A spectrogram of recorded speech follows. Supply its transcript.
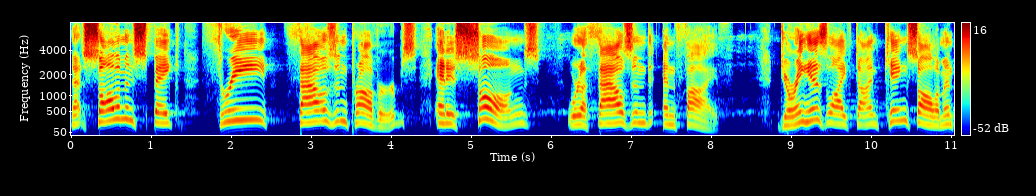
that Solomon spake 3,000 proverbs, and his songs were a thousand and five. During his lifetime, King Solomon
